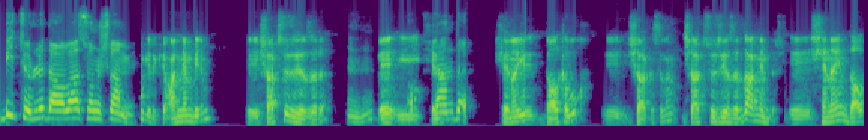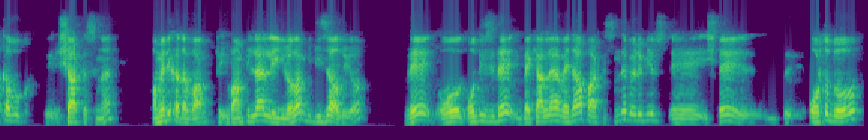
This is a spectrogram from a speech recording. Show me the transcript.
bir türlü dava sonuçlanmıyor. Gerekiyor. Annem benim e, şarkı sözü yazarı hı hı. ve e, Şenay, Şenay Dalkavuk e, şarkısının şarkı sözü yazarı da annemdir. E, Şenay'ın Dalkavuk e, şarkısını Amerika'da vamp vampirlerle ilgili olan bir dizi alıyor. Ve o, o dizide Bekarlığa Veda Partisi'nde böyle bir e, işte Orta Doğu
